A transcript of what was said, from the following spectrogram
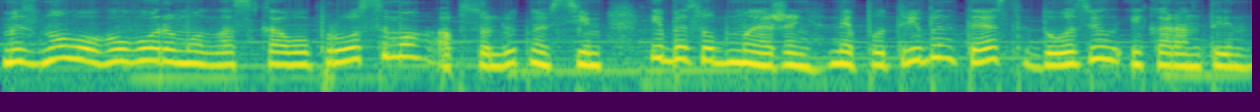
Ми знову говоримо ласкаво просимо абсолютно всім і без обмежень. Не потрібен тест, дозвіл і карантин.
